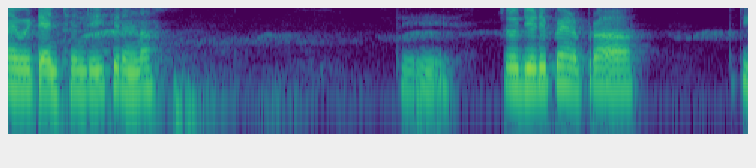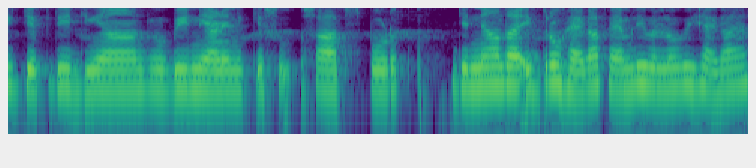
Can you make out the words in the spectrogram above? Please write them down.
ਐਵੇਂ ਟੈਨਸ਼ਨ ਦੇ ਚ ਰਹਿਣਾ। ਤੇ ਚਲੋ ਜਿਹੜੇ ਭੈਣ ਭਰਾ, ਭਤੀਜੇ ਭਤੀਜੀਆਂ, ਜੋ ਵੀ ਨਿਆਣੇ ਨਿੱਕੇ ਸਾਥ ਸਪੋਰਟ ਜਿੰਨਾਂ ਦਾ ਇਧਰੋਂ ਹੈਗਾ ਫੈਮਿਲੀ ਵੱਲੋਂ ਵੀ ਹੈਗਾ ਆ।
